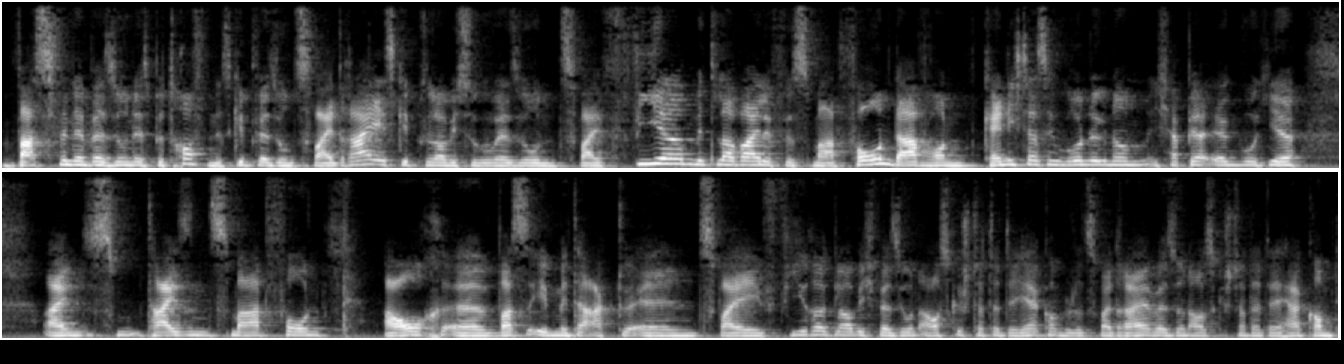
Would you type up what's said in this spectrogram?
Was für eine Version ist betroffen? Es gibt Version 2.3, es gibt, glaube ich, sogar Version 2.4 mittlerweile für Smartphone. Davon kenne ich das im Grunde genommen. Ich habe ja irgendwo hier ein Tizen Smartphone auch, äh, was eben mit der aktuellen 2.4er, glaube ich, Version ausgestattet daherkommt oder 2.3er Version ausgestattet daherkommt,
